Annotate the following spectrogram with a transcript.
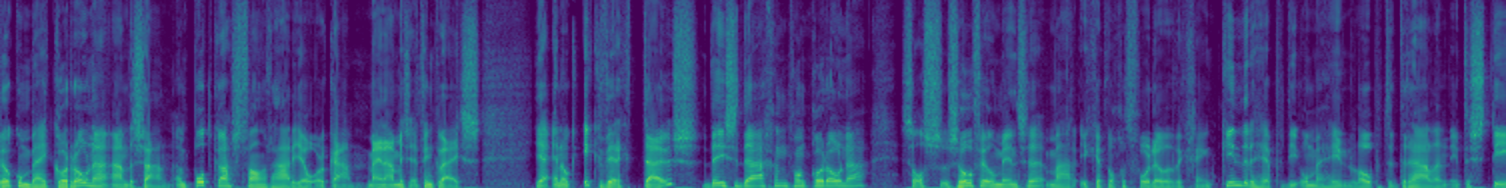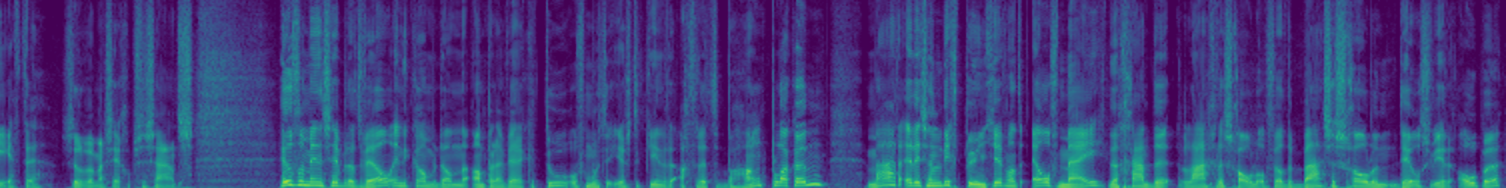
Welkom bij Corona aan de Zaan, een podcast van Radio Orkaan. Mijn naam is Edwin Kwijs. Ja, en ook ik werk thuis deze dagen van corona, zoals zoveel mensen. Maar ik heb nog het voordeel dat ik geen kinderen heb die om me heen lopen te dralen in te steerten, zullen we maar zeggen op z'n Zaans. Heel veel mensen hebben dat wel en die komen dan amper aan werken toe of moeten eerst de kinderen achter het behang plakken. Maar er is een lichtpuntje, want 11 mei dan gaan de lagere scholen, ofwel de basisscholen, deels weer open.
